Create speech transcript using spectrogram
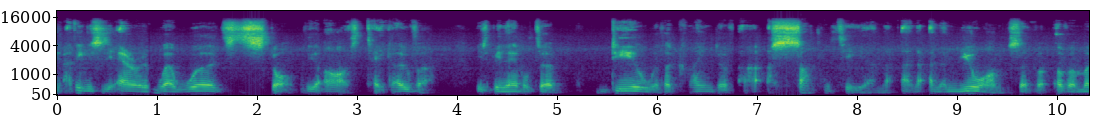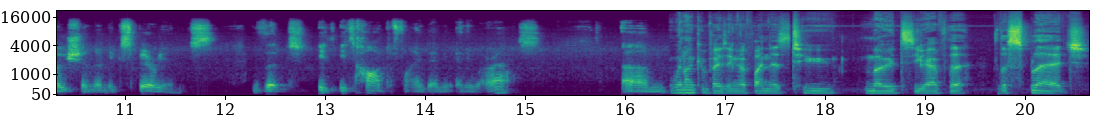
I think this is the area where words stop, the arts take over, is being able to deal with a kind of uh, a subtlety and, and, and, a nuance of, of emotion and experience that it, it's hard to find any, anywhere else. Um, when I'm composing, I find there's two modes. You have the the splurge,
